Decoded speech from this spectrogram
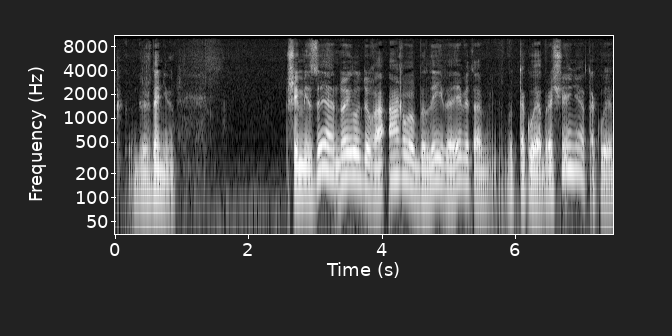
к гражданину. Шемизе, Нойлудура, Арва, Белейва, Эвита. Вот такое обращение, такое,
